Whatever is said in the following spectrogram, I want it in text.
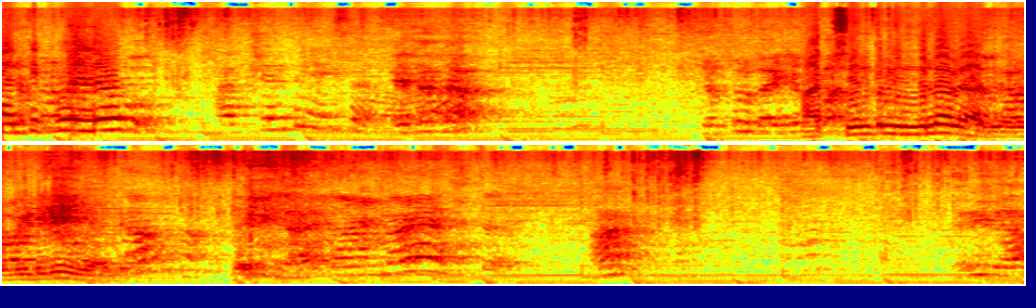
బంతి పూలు అక్షంత వేసావా? అక్షంతలు ఇందులో కాదు కదా, విడిగా వేస్తారు ఇట్లా.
